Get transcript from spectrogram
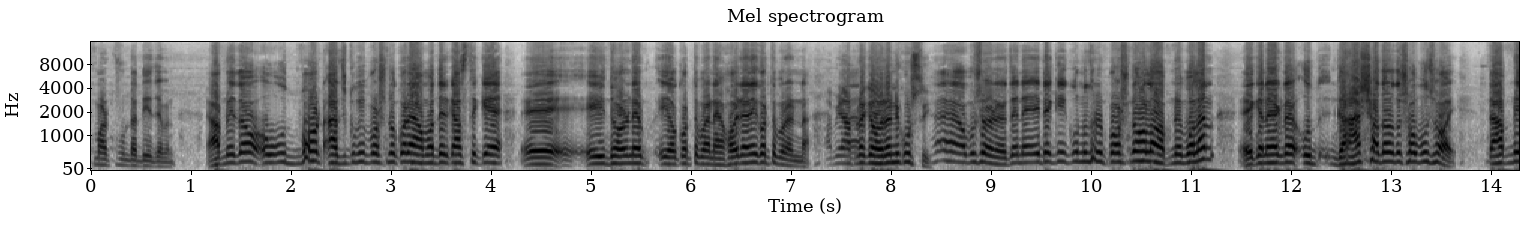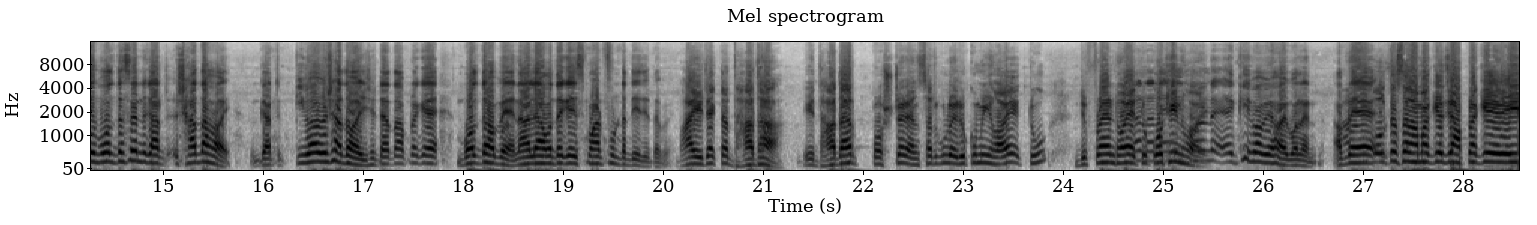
স্মার্টফোনটা দিয়ে যাবেন। আপনি তো উদ্ভট আজগুবি প্রশ্ন করে আমাদের কাছ থেকে এই ধরনের ইয়ে করতে পারেন না হয়রানি করতে পারেন না। আমি আপনাকে হয়রানি করছি। হ্যাঁ হ্যাঁ, অবশ্যই হয়রানি না, এটা কি কোনো ধরনের প্রশ্ন হলো? আপনি বলেন এখানে একটা ঘাস সাধারণত সবুজ হয়। তা আপনি বলতেছেন সাদা হয়। কীভাবে সাদা হয় সেটা তো আপনাকে বলতে হবে নাহলে আমাদেরকে স্মার্টফোনটা দিয়ে যেতে হবে। ভাই এটা একটা ধাঁধা। এই ধাঁধার প্রশ্নের অ্যান্সারগুলো এরকমই হয় একটু ডিফারেন্ট হয় একটু কঠিন হয়। কীভাবে হয় বলেন। আপনি বলতেছেন আমাকে যে আপনাকে এই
